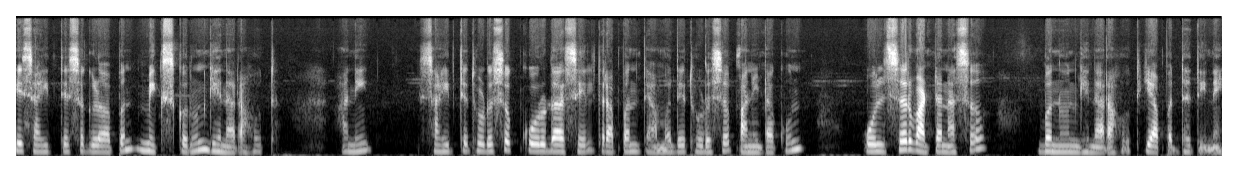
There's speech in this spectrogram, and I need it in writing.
हे साहित्य सगळं आपण मिक्स करून घेणार आहोत. आणि साहित्य थोडंसं कोरडं असेल तर आपण त्यामध्ये थोडंसं पाणी टाकून ओलसर वाटण असं बनवून घेणार आहोत या पद्धतीने.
